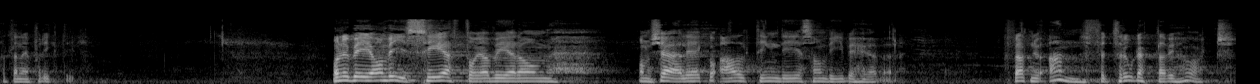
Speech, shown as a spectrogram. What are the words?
att den är på riktigt. Och nu ber jag om vishet och jag ber om, om kärlek och allting det som vi behöver. För att nu anförtro detta vi hört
